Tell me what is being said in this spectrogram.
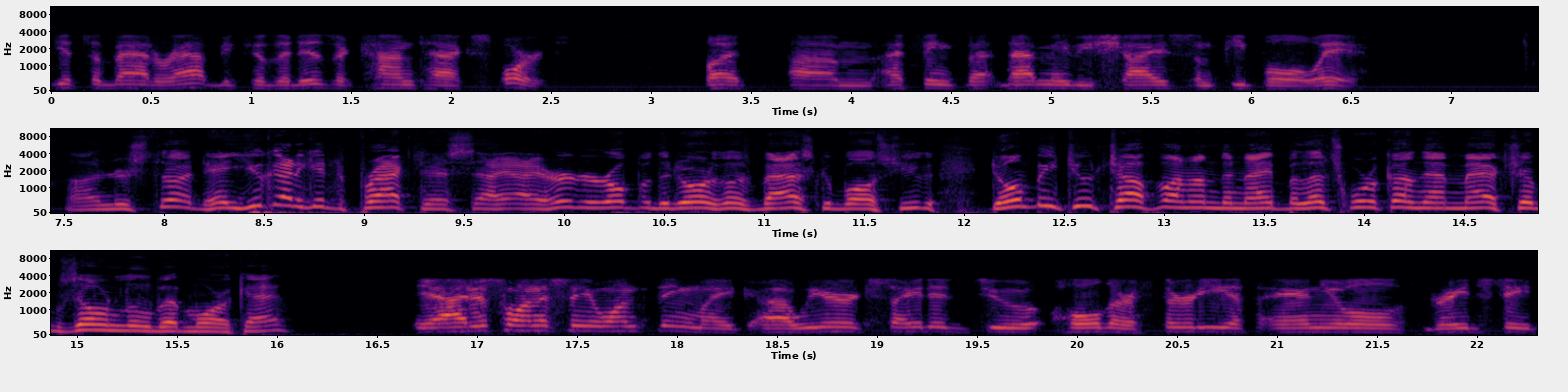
gets a bad rap because it is a contact sport. But um, I think that that maybe shies some people away. Understood. Hey, you got to get to practice. I, I, heard her open the door with those basketballs. So you don't be too tough on them tonight, but let's work on that matchup zone a little bit more, okay? Yeah, I just want to say one thing, Mike. Uh, we are excited to hold our 30th annual Grade State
